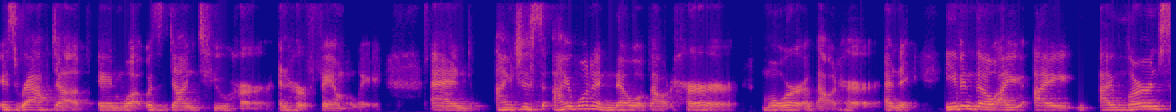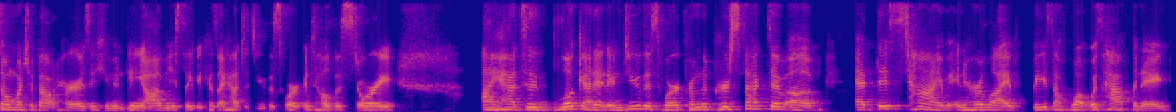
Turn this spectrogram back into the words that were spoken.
is wrapped up in what was done to her and her family. And I just I want to know about her more about her and even though i i i learned so much about her as a human being obviously because i had to do this work and tell this story i had to look at it and do this work from the perspective of at this time in her life, based off what was happening,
